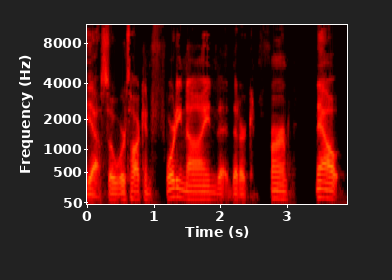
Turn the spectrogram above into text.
yeah so we're talking 49 that, that are confirmed now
